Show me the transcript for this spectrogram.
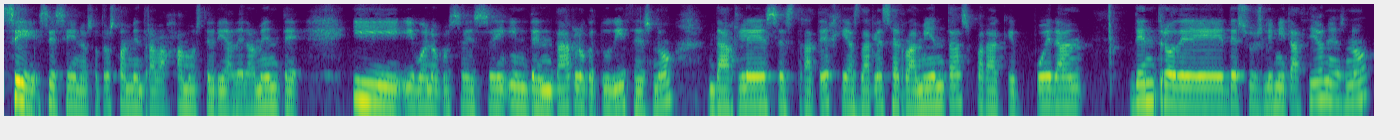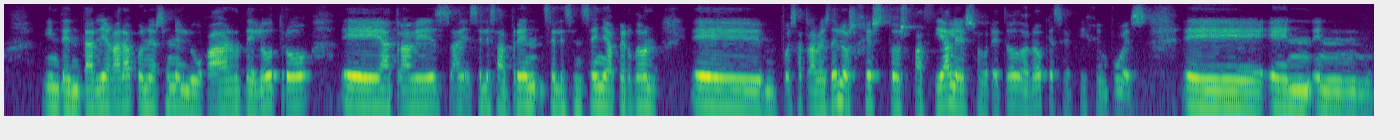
Sí, sí, sí, nosotros también trabajamos teoría de la mente y, bueno, pues es intentar lo que tú dices, ¿no? Darles estrategias, darles herramientas para que puedan, dentro de, sus limitaciones, ¿no? intentar llegar a ponerse en el lugar del otro eh, a través se les aprende, se les enseña perdón eh, pues a través de los gestos faciales sobre todo no que se fijen pues eh, en, en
